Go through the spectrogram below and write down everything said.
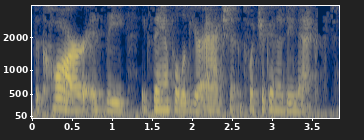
the car is the example of your actions, what you're gonna do next.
